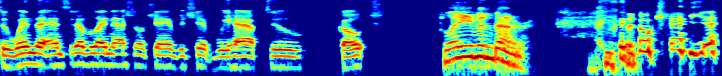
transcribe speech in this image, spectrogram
To win the NCAA national championship, we have to coach. Play even better. okay, yeah.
